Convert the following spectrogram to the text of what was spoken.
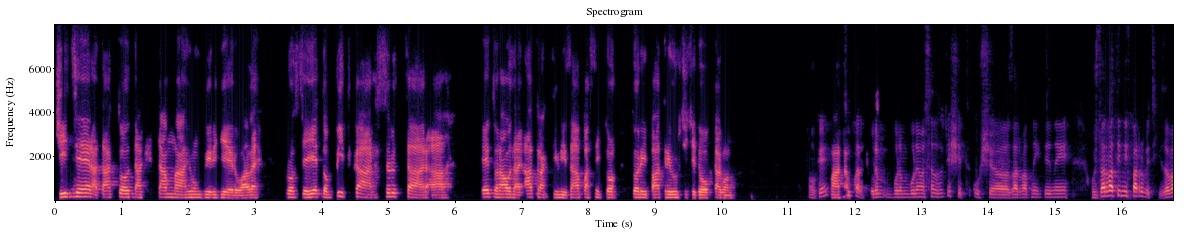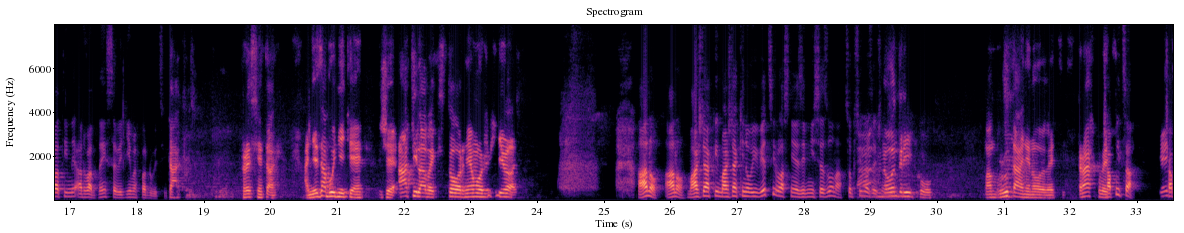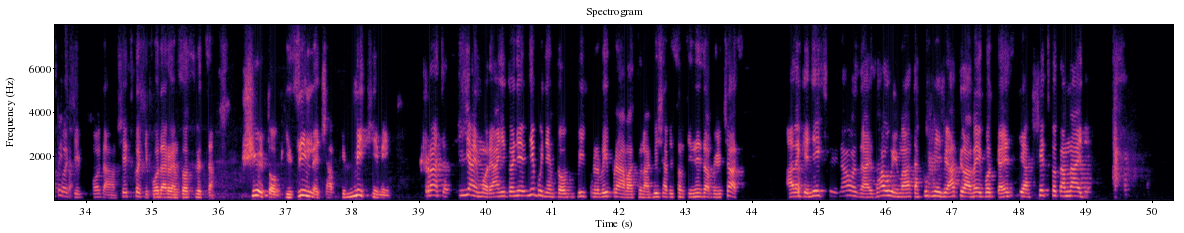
Čicer a takto, tak tam má Jungwirth dieru, ale proste je to bitkár, srdcár a je to naozaj atraktívny zápasník, to, ktorý patrí určite do oktagonu. OK, super. Budeme, budem, budeme se na to těšit. Už uh, za dva týdny, už za dva týdny v Pardubicích. Za dva týdny a dva dny se vidíme v Pardubicích. Tak, presne tak. A nezabudnite, že Atilavek Store nemôže chýbať. Ano, ano. Máš nějaký, máš nějaký nový věci vlastně, zimní sezóna? Co přivezeš? Mám Ondríku. Mám brutálne nové veci. Strach veci. Čapica. Všetko Čapica. ti podám, všetko ti podarujem zo srdca. Šiltovky, zimné čapky, mikiny, kraťa, jaj more, ani to ne, nebudem to vypr- vyprávať tu, víš, aby som ti nezabil čas. Ale keď niekto naozaj zaujíma, tak kúkne, že atilavek.sk a všetko tam nájde.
